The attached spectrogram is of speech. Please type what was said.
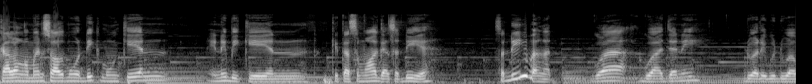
Kalau ngomongin soal mudik mungkin ini bikin kita semua agak sedih ya. Sedih banget. Gua gua aja nih 2020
